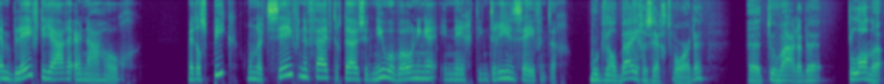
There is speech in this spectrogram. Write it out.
en bleef de jaren erna hoog. Met als piek 157.000 nieuwe woningen in 1973. Moet wel bijgezegd worden, uh, toen waren de plannen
